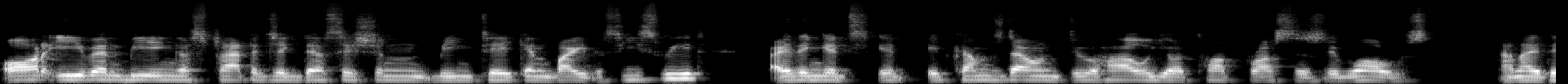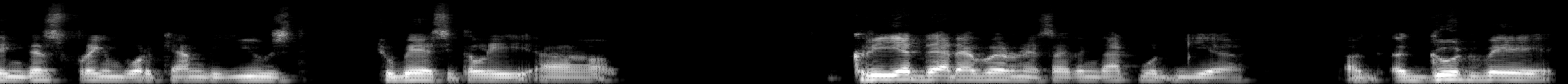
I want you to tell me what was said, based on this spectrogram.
or even being a strategic decision being taken by the c suite i think it's it, it comes down to how your thought process evolves and i think this framework can be used to basically uh, create that awareness. I think that would be a, a, a good way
